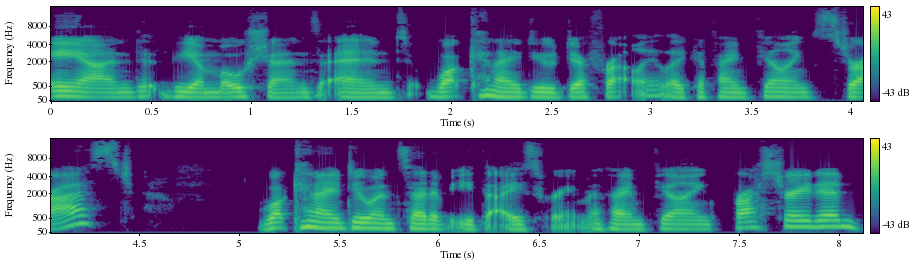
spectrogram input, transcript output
and the emotions and what can I do differently? Like if I'm feeling stressed, what can I do instead of eat the ice cream? If I'm feeling frustrated,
